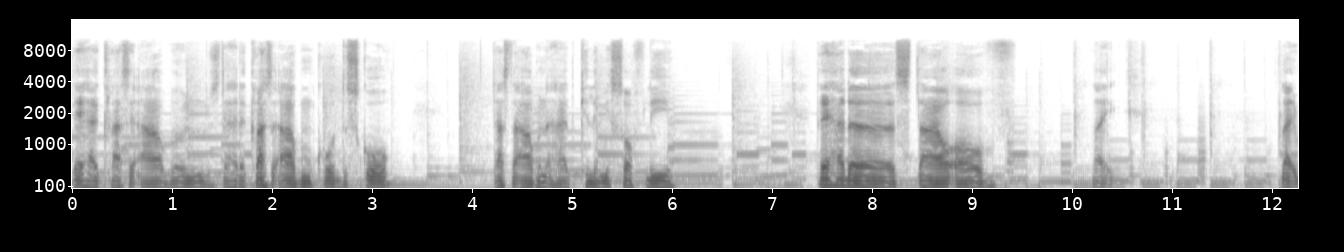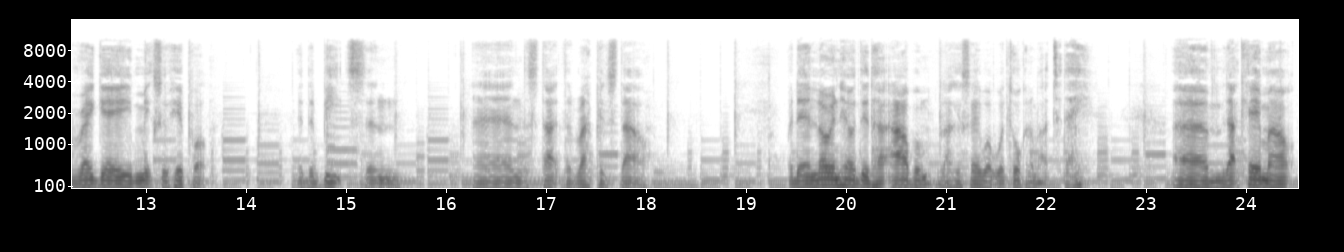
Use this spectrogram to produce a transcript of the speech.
They had classic albums. They had a classic album called The Score. That's the album that had Killing Me Softly. They had a style of like like reggae mixed with hip hop with the beats and and the the rapping style. But then Lauryn Hill did her album, like I said, what we're talking about today. Um, that came out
